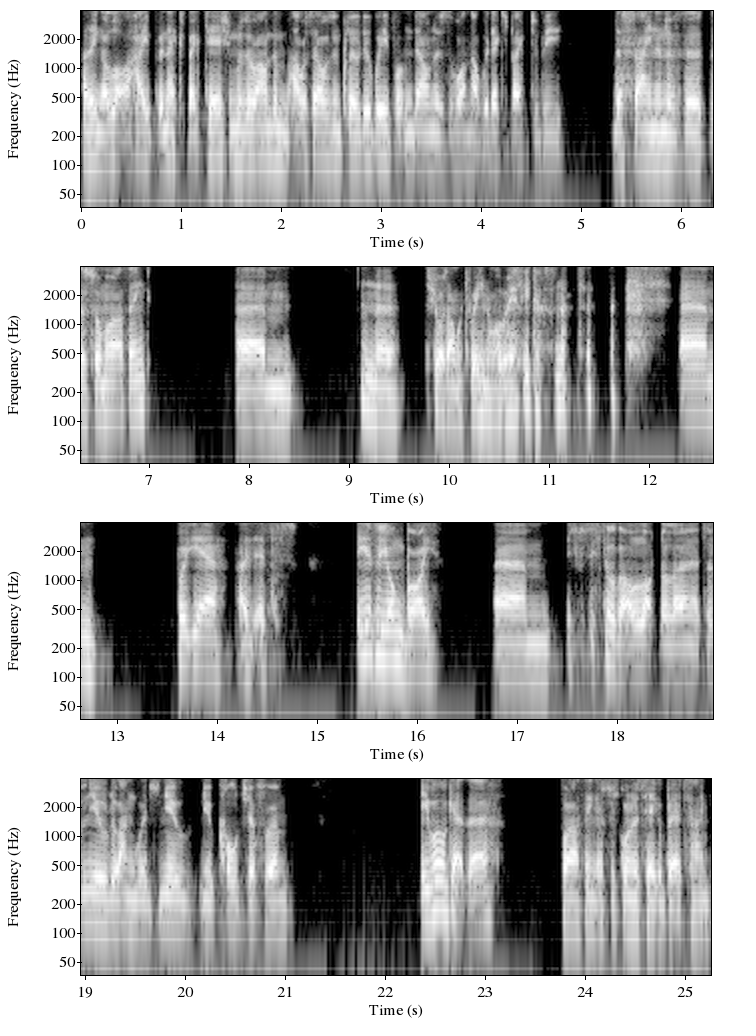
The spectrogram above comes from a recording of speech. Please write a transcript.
I think a lot of hype and expectation was around him, ourselves included. We put him down as the one that we'd expect to be the signing of the, the summer, I think. Um, and the shows how much we know, really, doesn't it? Um, but yeah, it's he is a young boy. Um, he's, he's, still got a lot to learn. It's a new language, new new culture for him. He will get there, but I think it's just going to take a bit of time.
